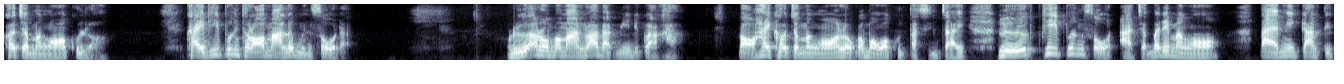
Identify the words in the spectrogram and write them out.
เขาจะมาง้อคุณเหรอ ใครที่เพิ่งทะเลาะมาแล้วเหมือนโสดอะหรืออารมณ์ประมาณว่าแบบนี้ดีกว่าค่ะ ต่อให้เขาจะมาง้อเราก็มองว่าคุณตัดสินใจ หรือที่เพิ่งโสดอาจจะไม่ได้มาง้อแต่มีการติด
